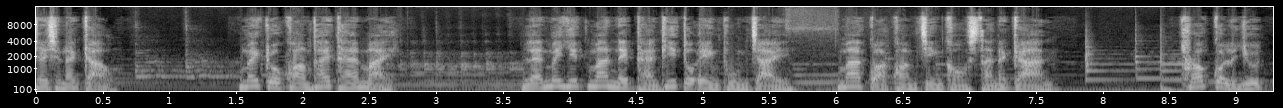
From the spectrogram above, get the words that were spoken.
ชัยชนะเก่า ไม่กลัวความพ่ายแพ้ใหม่ และไม่ยึดมั่นในแผนที่ตัวเองภูมิใจมากกว่าความจริงของสถานการณ์ เพราะกลยุทธ์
